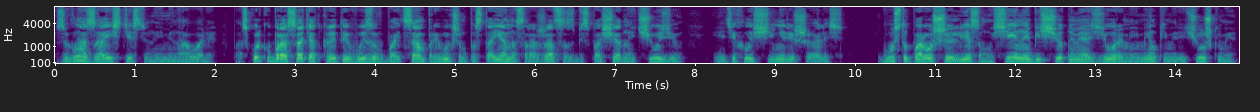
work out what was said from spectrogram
За глаза, естественно, именовали, поскольку бросать открытый вызов бойцам, привыкшим постоянно сражаться с беспощадной чузью, эти хлыщи не решались. Густо поросшая лесом, усеянная бесчетными озерами и мелкими речушками,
